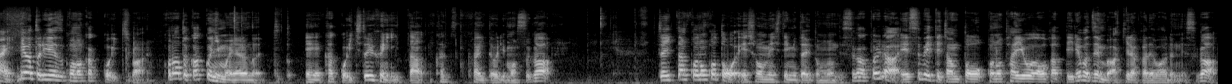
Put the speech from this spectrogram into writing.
はい。では、とりあえずこの括弧1番。この後括弧2もやるので、ちょっと、えー、括弧1というふうに一旦書いておりますが、じゃあ一旦このことを証明してみたいと思うんですが、これらすべてちゃんとこの対応が分かっていれば全部明らかではあるんですが、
